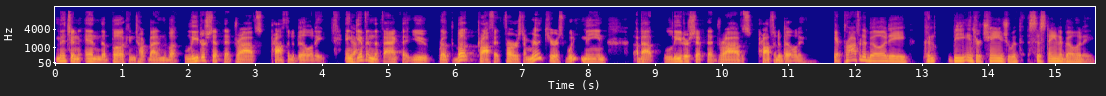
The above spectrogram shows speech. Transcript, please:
mentioned in the book and talk about in the book leadership that drives profitability. And yeah. given the fact that you wrote the book Profit First, I'm really curious, what do you mean about leadership that drives profitability? Yeah, profitability can be interchanged with sustainability.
